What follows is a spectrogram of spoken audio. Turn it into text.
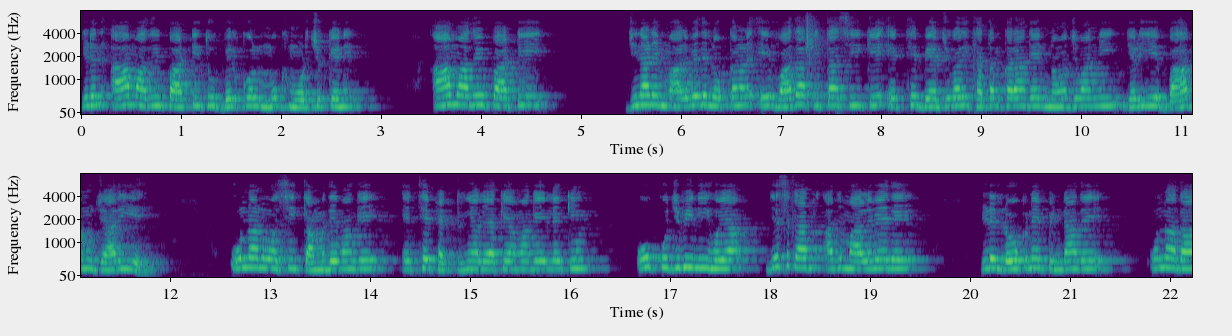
ਜਿਹੜੇ ਨੇ ਆਮ ਆਦਮੀ ਪਾਰਟੀ ਤੋਂ ਬਿਲਕੁਲ ਮੁੱਖ ਮੋੜ ਚੁੱਕੇ ਨੇ। ਆਮ ਆਦਮੀ ਪਾਰਟੀ ਜਿਨ੍ਹਾਂ ਨੇ ਮਾਲਵੇ ਦੇ ਲੋਕਾਂ ਨਾਲ ਇਹ ਵਾਅਦਾ ਕੀਤਾ ਸੀ ਕਿ ਇੱਥੇ ਬੇਰੁਜ਼ਗਾਰੀ ਖਤਮ ਕਰਾਂਗੇ, ਨੌਜਵਾਨੀ ਜਿਹੜੀ ਇਹ ਬਾਹਰ ਨੂੰ ਜਾ ਰਹੀ ਹੈ ਉਹਨਾਂ ਨੂੰ ਅਸੀਂ ਕੰਮ ਦੇਵਾਂਗੇ, ਇੱਥੇ ਫੈਕਟਰੀਆਂ ਲੈ ਕੇ ਆਵਾਂਗੇ। ਲੇਕਿਨ ਉਹ ਕੁਝ ਵੀ ਨਹੀਂ ਹੋਇਆ, ਜਿਸ ਕਾਰਨ ਅੱਜ ਮਾਲਵੇ ਦੇ ਜਿਹੜੇ ਲੋਕ ਨੇ ਪਿੰਡਾਂ ਦੇ, ਉਹਨਾਂ ਦਾ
